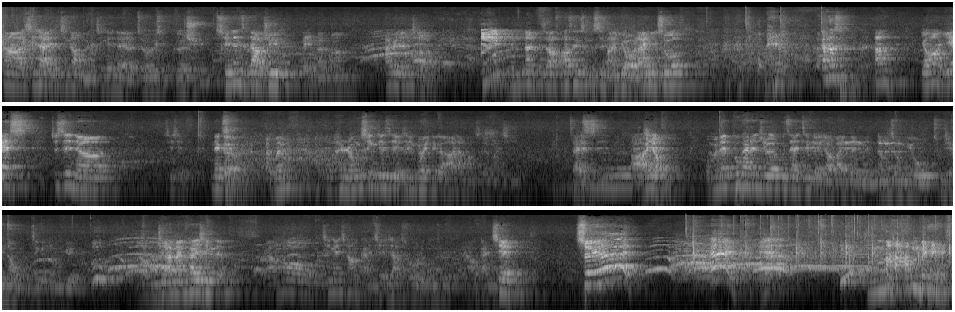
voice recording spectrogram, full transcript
那接下来就进到我们今天的最后一首歌曲，谁能知道去北门吗？还个人头。那你知道发生什么事吗？有来，你说。刚刚，啊，有哦，yes。就是呢，谢谢那个我们，我很荣幸，这次也是因为那个阿良老师的关系，在，哎呦我们的不开灯俱乐部在这个摇摆北门当中又出现到我们这个。还蛮开心的，然后今天想要感谢一下所有的工作人员，然后感谢水源，哎，妈美，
